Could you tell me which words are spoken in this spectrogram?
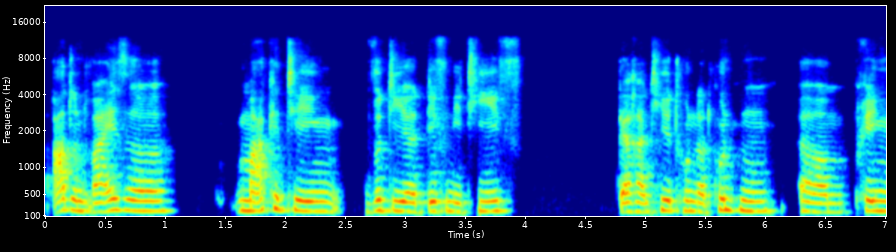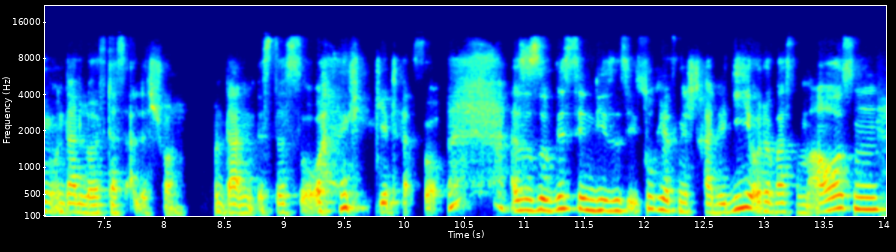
Art und Weise Marketing wird dir definitiv garantiert 100 Kunden ähm, bringen und dann läuft das alles schon. Und dann ist das so, geht das so. Also so ein bisschen dieses, ich suche jetzt eine Strategie oder was im Außen.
